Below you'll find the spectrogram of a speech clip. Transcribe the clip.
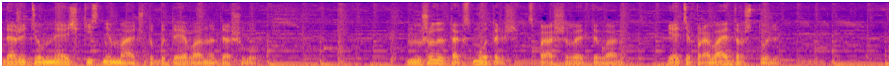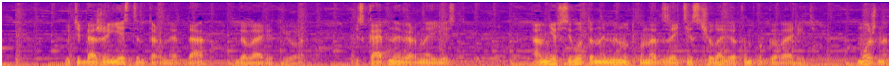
Даже темные очки снимает, чтобы до Ивана дошло. «Ну что ты так смотришь?» – спрашивает Иван. «Я тебе провайдер, что ли?» «У тебя же есть интернет, да?» – говорит Юра. «И скайп, наверное, есть. А мне всего-то на минутку надо зайти с человеком поговорить. Можно?»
